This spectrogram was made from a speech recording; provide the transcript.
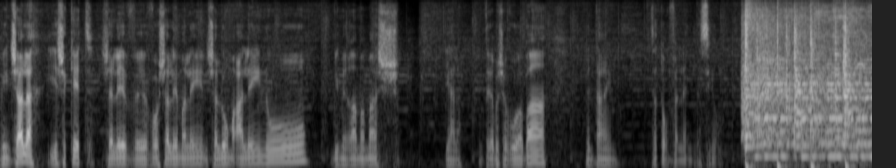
ואינשאללה, יהיה שקט, שלו ובוא שלם עלינו, שלום עלינו, במהרה ממש. יאללה, נתראה בשבוע הבא, בינתיים, קצת אורפלנד לסיום. בלאגן.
